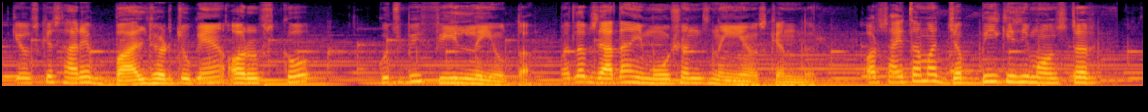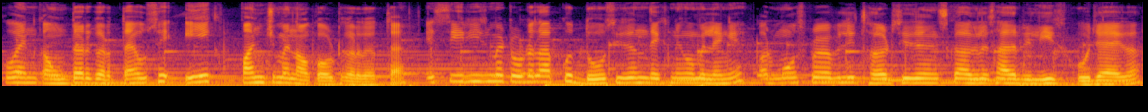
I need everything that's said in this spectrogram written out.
कि उसके सारे बाल झड़ चुके हैं और उसको कुछ भी फील नहीं होता। मतलब ज़्यादा इमोशंस नहीं है उसके अंदर। और साइतामा जब भी किसी मॉन्स्टर को एनकाउंटर करता है, उसे एक पंच में नॉकआउट कर देता है। इस सीरीज़ में टोटल आपको दो सीज़न देखने को मिलेंगे और मोस्ट प्रोबेबली थर्ड सीज़न इसका अगले साल रिलीज़ हो जाएगा।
